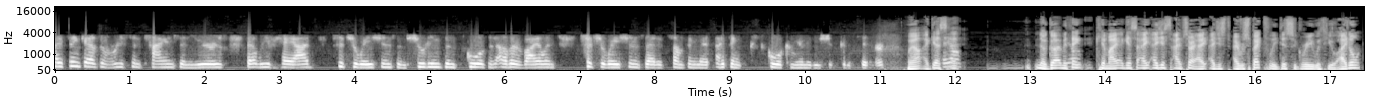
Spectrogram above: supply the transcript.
I think as of recent times and years that we've had situations and shootings in schools and other violent situations that it's something that I think school communities should consider. Well, I guess. No, go. I mean, thank Kim. I, I guess I, I, just. I'm sorry. I, I, just. I respectfully disagree with you. I don't.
